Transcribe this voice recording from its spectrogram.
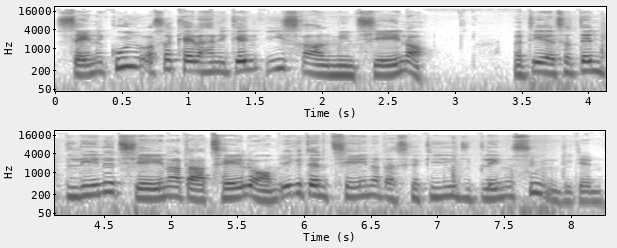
sande Gud, og så kalder han igen Israel min tjener. Men det er altså den blinde tjener, der er tale om, ikke den tjener, der skal give de blinde synet igen.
